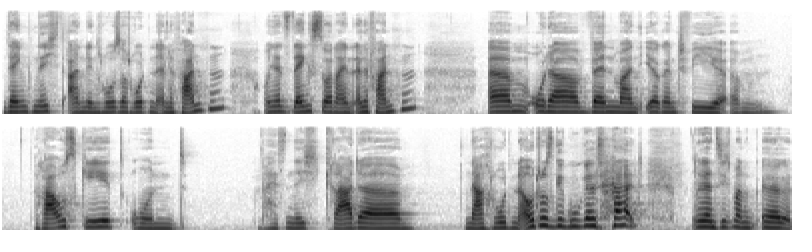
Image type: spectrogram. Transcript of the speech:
denk nicht an den rosaroten Elefanten und jetzt denkst du an einen Elefanten. Ähm, oder wenn man irgendwie ähm, rausgeht und, weiß nicht, gerade nach roten Autos gegoogelt hat und dann sieht man äh,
